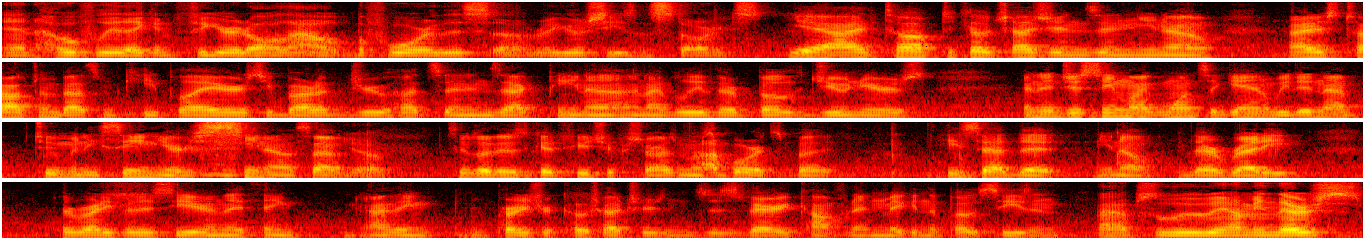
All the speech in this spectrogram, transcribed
and hopefully they can figure it all out before this uh, regular season starts. Yeah, I talked to Coach Hutchins, and you know, I just talked to him about some key players. He brought up Drew Hudson and Zach Pina, and I believe they're both juniors. And it just seemed like once again we didn't have too many seniors, you know. So Yep. it seems like there's a good future for Stars Sports. But he said that you know they're ready, they're ready for this year, and they think I think I'm pretty sure Coach Hutchins is very confident in making the postseason. Absolutely. I mean, there's,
